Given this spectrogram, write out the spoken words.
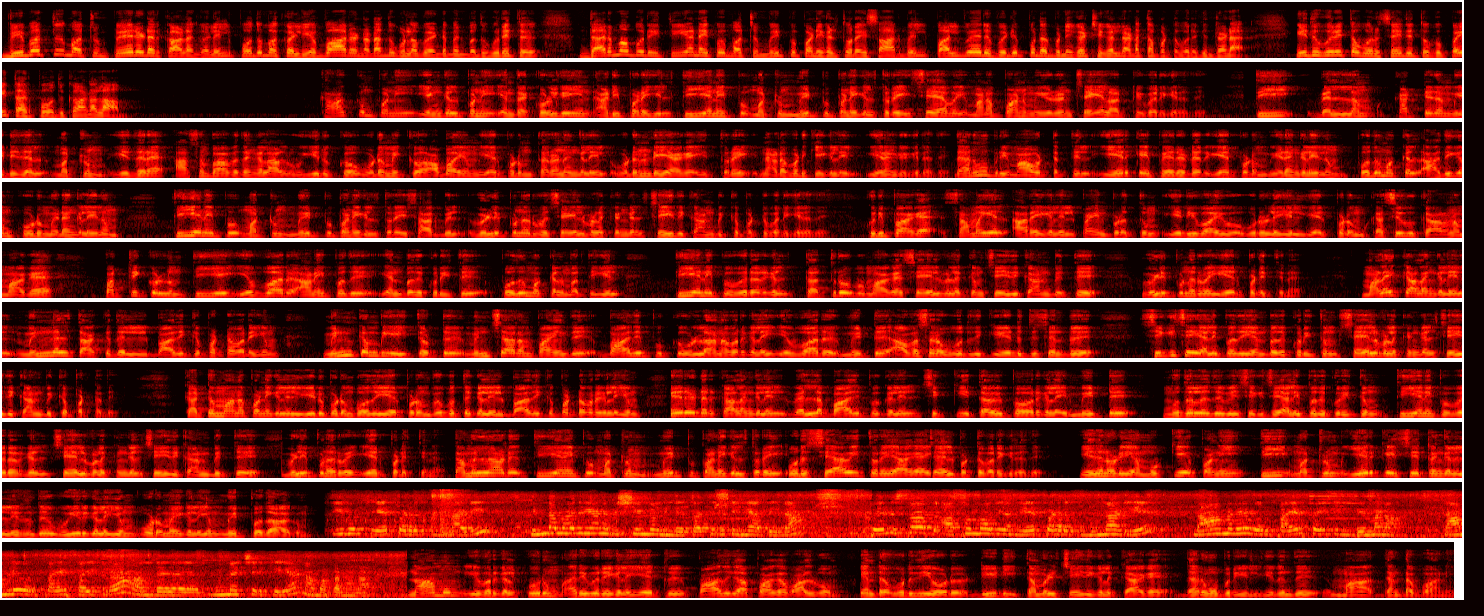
விபத்து மற்றும் பேரிடர் காலங்களில் பொதுமக்கள் எவ்வாறு நடந்து கொள்ள வேண்டும் என்பது குறித்து தருமபுரி தீயணைப்பு மற்றும் மீட்புப் பணிகள் துறை சார்பில் பல்வேறு விழிப்புணர்வு நிகழ்ச்சிகள் நடத்தப்பட்டு வருகின்றன. இது குறித்த ஒரு செய்தி தொகுப்பை தற்போது காணலாம். காக்கும் பணி எங்கள் பணி என்ற கொள்கையின் அடிப்படையில் தீயணைப்பு மற்றும் மீட்பு பணிகள் துறை சேவை மனப்பான்மையுடன் செயலாற்றி வருகிறது. தீ வெள்ளம் கட்டிடம் இடிதல் மற்றும் இதர அசம்பாவிதங்களால் உயிருக்கோ உடமைக்கோ அபாயம் ஏற்படும் தருணங்களில் உடனடியாக இத்துறை நடவடிக்கைகளில் இறங்குகிறது. தருமபுரி மாவட்டத்தில் இயற்கை பேரிடர் ஏற்படும் இடங்களிலும் பொதுமக்கள் அதிகம் கூடும் இடங்களிலும் தீயணைப்பு மற்றும் மீட்பு பணிகள் துறை சார்பில் விழிப்புணர்வு செயல் விளக்கங்கள் செய்து காண்பிக்கப்பட்டு வருகிறது. குறிப்பாக சமையல் அறைகளில் பயன்படுத்தும் எரிவாயு உருளையில் ஏற்படும் கசிவு காரணமாக பற்றிக்கொள்ளும் தீயை எவ்வாறு அணைப்பது என்பது குறித்து பொதுமக்கள் மத்தியில் தீயணைப்பு வீரர்கள் தத்ரூபமாக செயல் விளக்கம் செய்து காண்பித்து விழிப்புணர்வை ஏற்படுத்தினர். மழைக்காலங்களில் மின்னல் தாக்குதலில் பாதிக்கப்பட்டவரையும் மின்கம்பியை தொட்டு மின்சாரம் பாய்ந்து பாதிப்புக்கு உள்ளானவர்களை எவ்வாறு மீட்டு அவசர ஊர்திக்கு எடுத்து சென்று சிகிச்சை அளிப்பது என்பது குறித்தும் செயல் விளக்கங்கள் செய்து காண்பிக்கப்பட்டது. கட்டுமான பணிகளில் ஈடுபடும் போது ஏற்படும் விபத்துகளில் பாதிக்கப்பட்டவர்களையும் பேரிடர் காலங்களில் வெள்ள பாதிப்புகளில் சிக்கி தவிப்பவர்களை மீட்டு முதலுதவி சிகிச்சை அளிப்பது குறித்தும் தீயணைப்பு வீரர்கள் செயல் விளக்கங்கள் செய்து காண்பித்து விழிப்புணர்வை ஏற்படுத்தினர். தமிழ்நாடு தீயணைப்பு மற்றும் மீட்பு பணிகள் துறை ஒரு சேவை துறையாக செயல்பட்டு வருகிறது. இதனுடைய முக்கிய பணி தீ மற்றும் இயற்கை சீற்றங்களில் இருந்து உயிர்களையும் உடைமைகளையும் மீட்பதாகும். விபத்து ஏற்படுறதுக்கு முன்னாடி இந்த மாதிரியான விஷயங்கள் நீங்க கத்துக்கிட்டீங்க அப்படின்னா பெருசா அசம்பாவிதம் ஏற்படுறதுக்கு முன்னாடியே நாமளே ஒரு ஃபயர் ஃபைட்டிங் விமனா நாமளே ஒரு ஃபயர் ஃபைட்டரா அந்த முன்னெச்சரிக்கையை நம்ம பண்ணலாம். நாமும் இவர்கள் கூறும் அறிவுரைகளை ஏற்று பாதுகாப்பாக வாழ்வோம் என்ற உறுதியோடு டிடி தமிழ் செய்திகளுக்காக தருமபுரியில் இருந்து மா தண்டபாணி.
